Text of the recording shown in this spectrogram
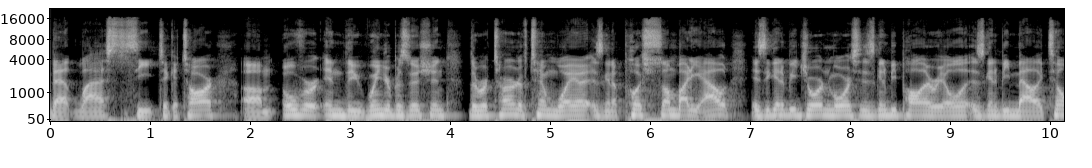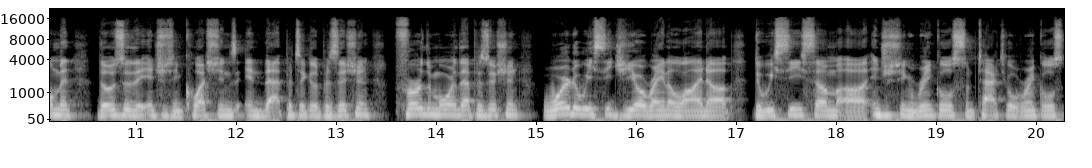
that last seat to Qatar? Uh, um, over in the winger position, the return of Tim Weah is going to push somebody out. Is it going to be Jordan Morris? Is it going to be Paul Arriola? Is it going to be Malik Tillman? Those are the interesting questions in that particular position. Furthermore, in that position, where do we see Gio Reyna line up? Do we see some uh, interesting wrinkles, some tactical wrinkles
